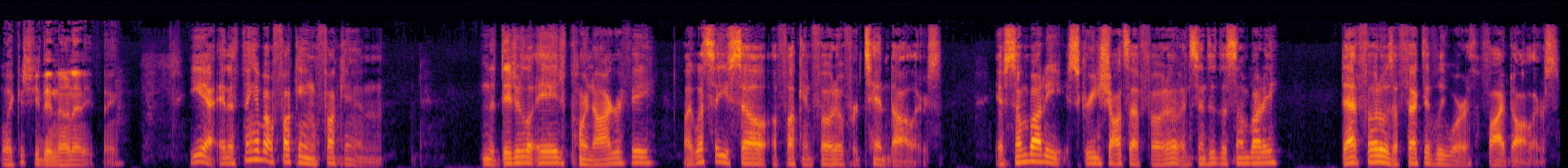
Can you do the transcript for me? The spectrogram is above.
like she didn't own anything. Yeah, and the thing about fucking fucking in the digital age, pornography, like let's say you sell a fucking photo for ten dollars. If somebody screenshots that photo and sends it to somebody, that photo is effectively worth five dollars.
